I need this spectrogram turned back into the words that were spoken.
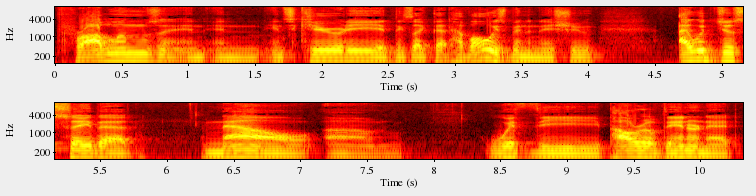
problems and, and insecurity and things like that have always been an issue. I would just say that now. Um, with the power of the internet,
